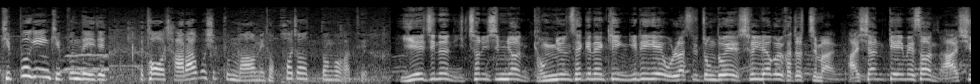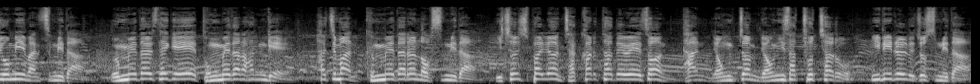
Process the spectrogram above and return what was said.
기쁘긴 기쁜데 이제 더 잘하고 싶은 마음이 더 커졌던 것 같아요. 이혜진은 2020년 경륜 세계 랭킹 1위에 올랐을 정도의 실력을 가졌지만 아시안 게임에선 아쉬움이 많습니다. 은메달 3개에 동메달 1개. 하지만 금메달은 없습니다. 2018년 자카르타 대회에선 단 0.024초 차로 1위를 내줬습니다.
